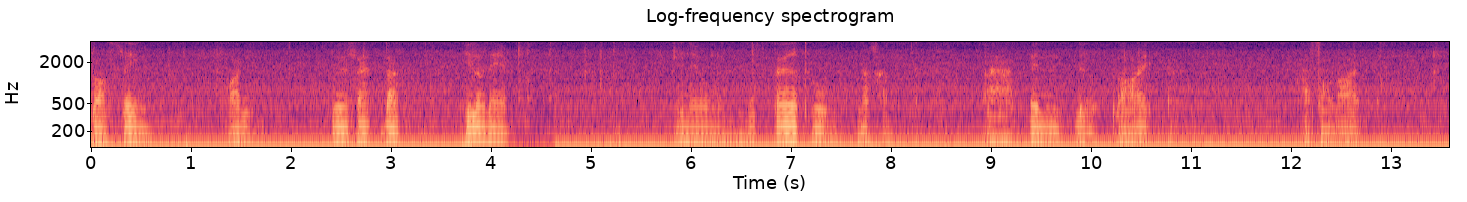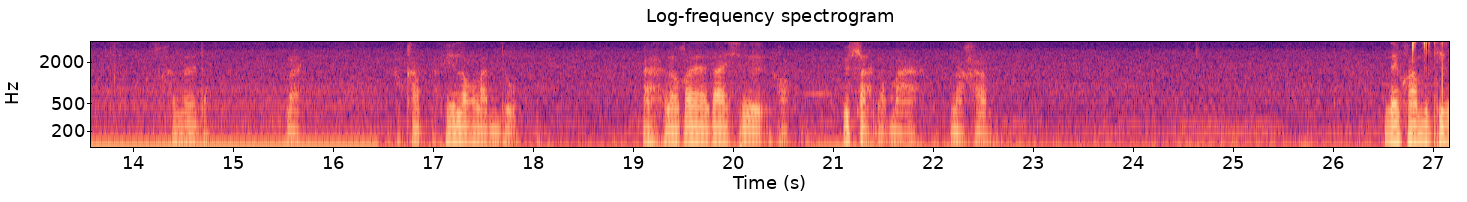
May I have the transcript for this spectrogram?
drawing font วิสาด dot hero name new vector 2นะครับ อ่า เป็นหนึ่งร้อยเอาสองร้อย color dot black นะครับให้ลองรันดู อะเราก็จะได้ชื่อของวิสาดออกมานะครับ ในความเป็นจริง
